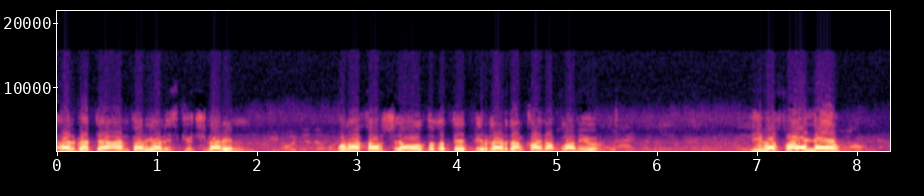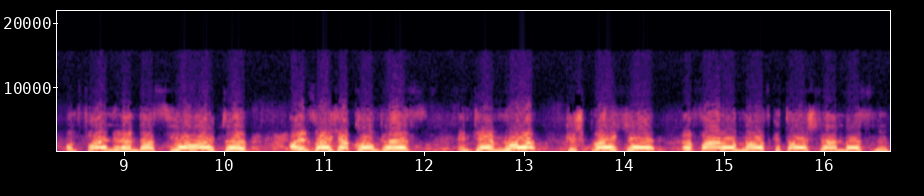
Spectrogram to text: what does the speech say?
elbette emperyalist güçlerin buna karşı aldığı tedbirlerden kaynaklanıyor. Liebe Freunde und Freundinnen, dass hier heute ein solcher Kongress, in dem nur Gespräche, Erfahrungen ausgetauscht werden müssen,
